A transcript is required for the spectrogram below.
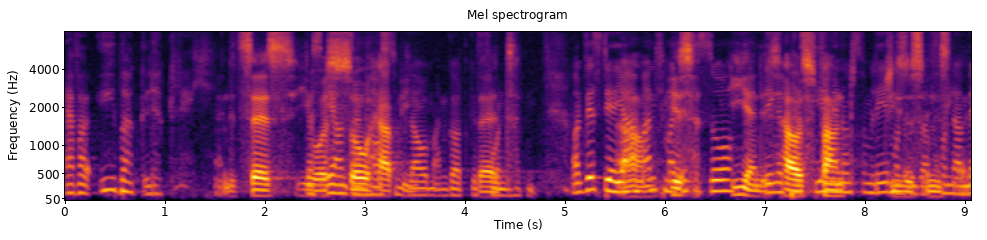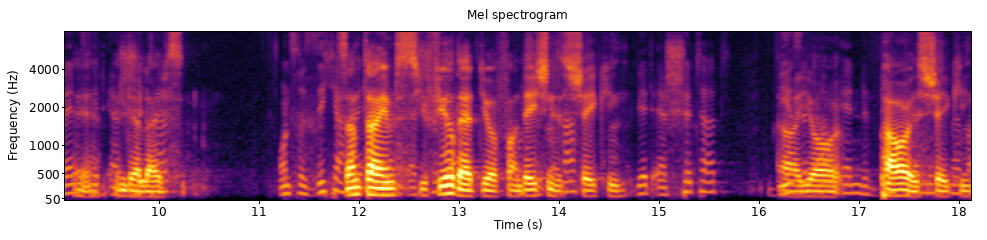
er war überglücklich, and it says he dass er und was so Haus happy Glauben an Gott that, gefunden hatten. Und wisst ihr, ja, um, manchmal his- ist es so, he and his Dinge house passieren in found unserem Leben Jesus und in, unser his, Fundament uh, wird in their lives. Unsere Sicherheit Sometimes you feel that your foundation is shaking. wird erschüttert. Uh, your am Ende, wir power is shaking.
